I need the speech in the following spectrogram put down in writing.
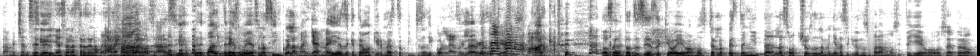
dame chance Sí, de... ya son las 3 de la mañana, qué huevo. o sea, sí, ¿de ¿cuál tres, güey? Ya son las 5 de la mañana y es de que tengo que irme hasta pinches a Nicolás y la verga es de que, fuck. O sea, entonces sí es de que, oye, vamos a echar la pestañita a las 8 de la mañana si quieres nos paramos y te llevo, o sea, pero...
